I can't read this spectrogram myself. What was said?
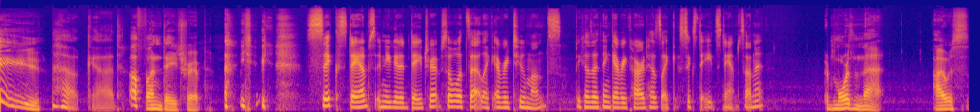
Hey, "Oh God, a fun day trip. six stamps and you get a day trip. So what's that like every two months? Because I think every card has like six to eight stamps on it. More than that, I was.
